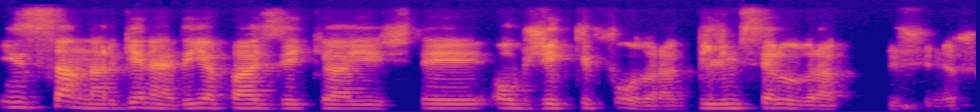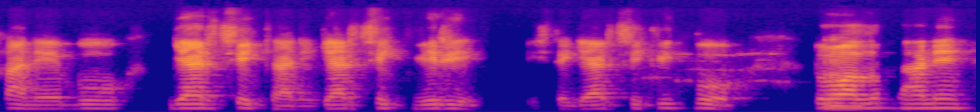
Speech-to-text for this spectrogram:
insanlar genelde yapay zekayı işte objektif olarak, bilimsel olarak düşünür. Hani bu gerçek hani gerçek veri işte gerçeklik bu. Doğalında hani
